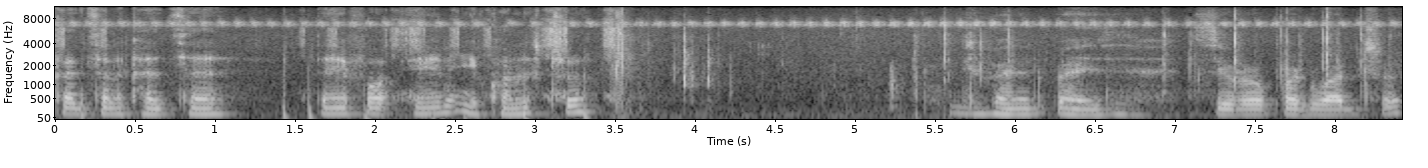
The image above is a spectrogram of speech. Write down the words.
cancel cancel. Therefore n equals to divided by 0 0.12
